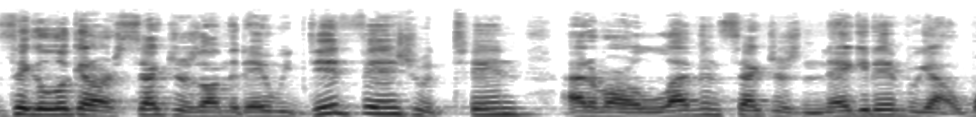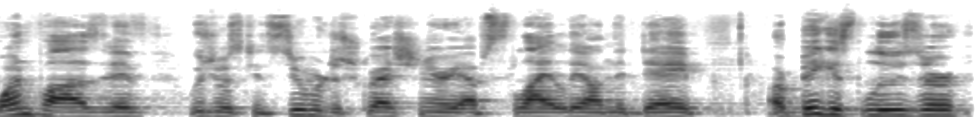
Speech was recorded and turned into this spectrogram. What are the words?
Let's take a look at our sectors on the day. We did finish with 10 out of our 11 sectors negative. We got one positive, which was consumer discretionary, up slightly on the day. Our biggest loser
